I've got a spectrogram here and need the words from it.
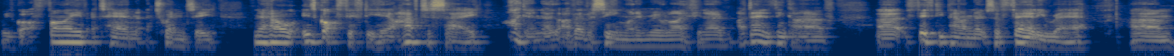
We've got a five, a 10, a 20. Now, it's got 50 here. I have to say, I don't know that I've ever seen one in real life, you know. I don't think I have. Uh, 50 pound notes are fairly rare, um,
